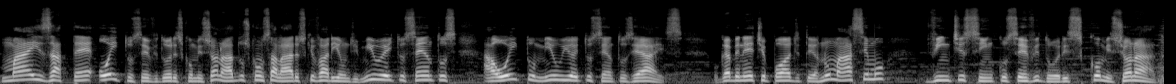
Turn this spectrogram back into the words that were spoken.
mais até oito servidores comissionados com salários que variam de R$ 1.800 a 8.800 reais. O gabinete pode ter, no máximo, 25 servidores comissionados.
